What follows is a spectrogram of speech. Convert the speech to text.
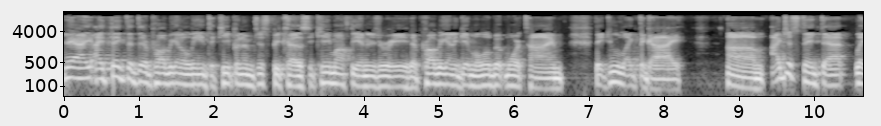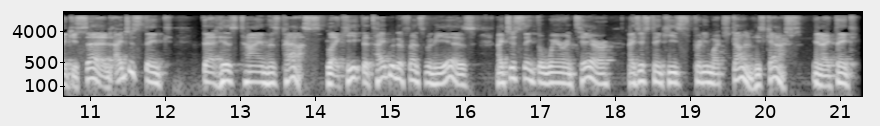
Yeah, I, I think that they're probably going to lean to keeping him just because he came off the injury. They're probably going to give him a little bit more time. They do like the guy. Um, I just think that, like you said, I just think that his time has passed. Like he, the type of defenseman he is, I just think the wear and tear I just think he's pretty much done. He's cashed. And I think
